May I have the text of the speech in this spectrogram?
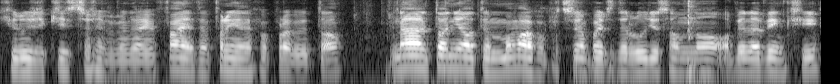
Ci ludzie kiedyś strasznie wyglądają fajnie, ten fajnie poprawił to. No ale to nie o tym mowa, po prostu chciałem powiedzieć, że te ludzie są no o wiele więksi.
